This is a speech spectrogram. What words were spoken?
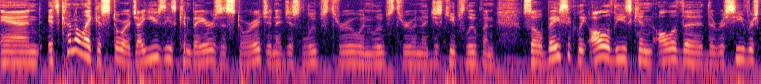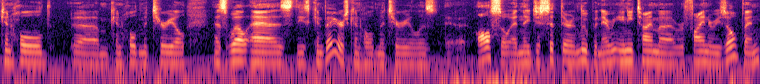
and it's kind of like a storage. I use these conveyors as storage, and it just loops through and loops through, and it just keeps looping. So basically, all of these can, all of the the receivers can hold um, can hold material as well as these conveyors can hold material as uh, also and they just sit there and loop and every any time a refinery is open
